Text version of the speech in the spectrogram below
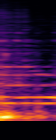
you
